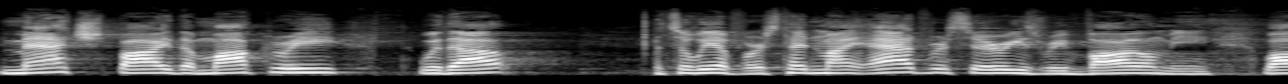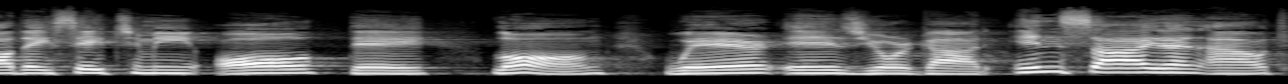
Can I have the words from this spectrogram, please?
matched by the mockery without. And so we have verse 10 My adversaries revile me while they say to me all day long, Where is your God? Inside and out,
